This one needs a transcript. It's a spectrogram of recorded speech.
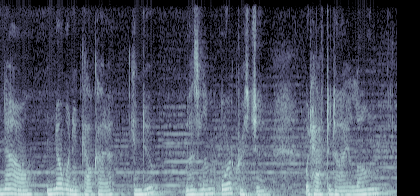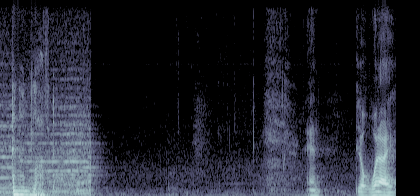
Now, no one in Calcutta, Hindu, Muslim, or Christian, would have to die alone and unloved. You know, when I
